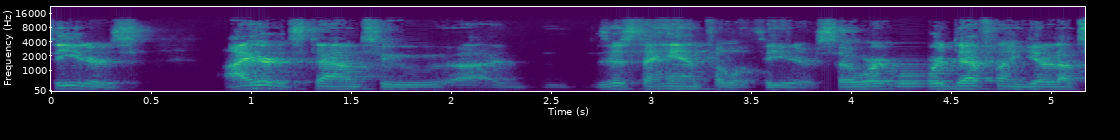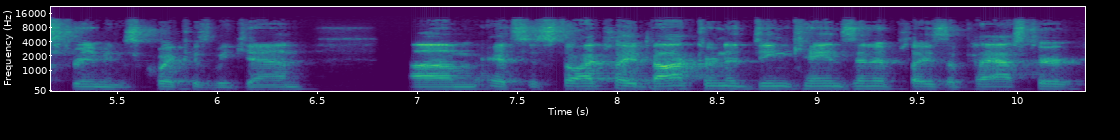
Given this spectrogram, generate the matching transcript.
theaters. I heard it's down to uh, just a handful of theaters. So we're we're definitely get it up streaming as quick as we can. Um, it's a story. I play a doctor in it. Dean Cain's in it. Plays a pastor.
